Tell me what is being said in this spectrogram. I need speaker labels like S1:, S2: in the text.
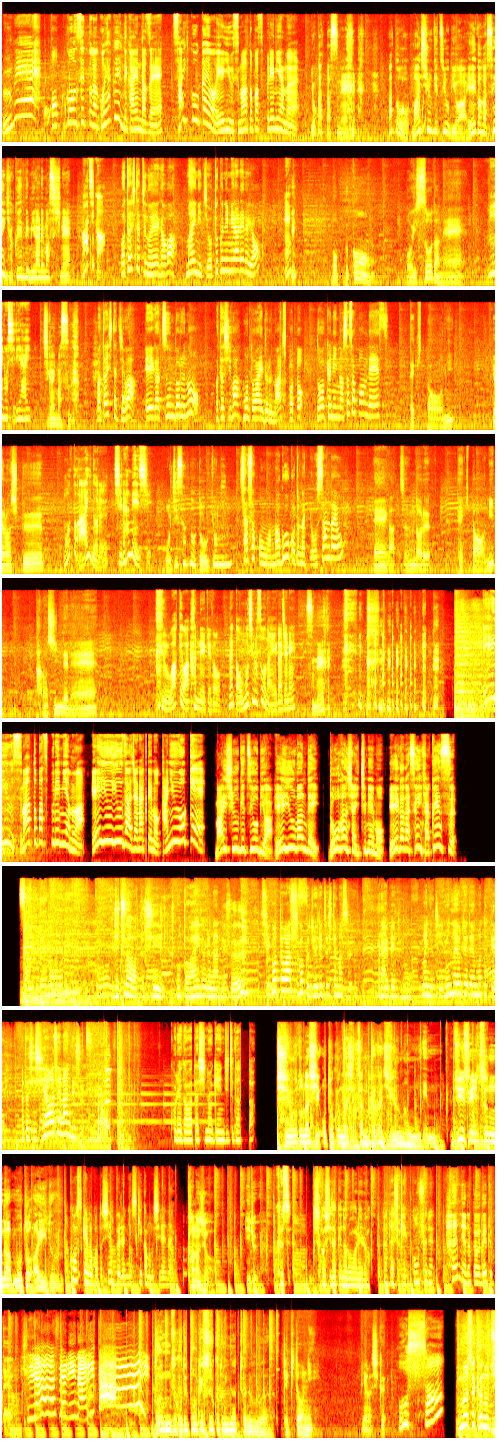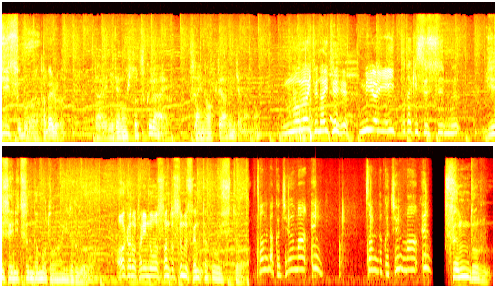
S1: うめえ。ポップコーンセットが500円で買えんだぜ。最高かよ au スマートパスプレミアム。
S2: よかったっすね。あと毎週月曜日は映画が1100円で見られますしね。
S1: マジか。
S3: 私たちの映画は毎日お得に見られるよ。
S4: ポップコーン美味しそうだね。
S1: おめえの知り合い。
S2: 違います。
S3: 私たちは映画ツンドルの私は元アイドルのアキコと同居人のササポンです。
S4: 適当によろしく。
S1: 元アイドル？知らねえし。
S2: おじさんの同居人？
S3: ササポンはまごうことなきおっさんだよ。
S4: 映画積んどる適当に。楽しんでね。
S1: わけわかんねえけどなんか面白そうな映画じゃね？
S2: すね。
S1: au スマートパスプレミアムは au ユーザーじゃなくても加入 OK
S2: 毎週月曜日は au マンデー同伴者1名も。映画が1100円っす
S5: 実は私元アイドルなんです。仕事はすごく充実してます。プライベートも毎日いろんな予定で埋まってて私幸せなんです。これが私の現実だった。
S6: 仕事なし男なし残高10万円。人生に積んだ元アイドル。
S5: コウスケのことシンプルに好きかもしれない。
S7: 彼女いる。
S5: クズ。少しだけ呪われろ。私結婚する。般若の顔出てたよ
S6: どん底で同居することになったのは。
S4: 適当によろしく。
S5: おっさん？
S6: まさかの事実は。
S4: 食べる誰にでも一つくらい。才能ってあるんじゃないの？
S6: もがいて泣いて未来へ一歩だけ進む人生に積んだ元アイドルは。赤の他人のおっさんと住む選択をした。
S5: 残高10万円残高10万円。
S6: 積んどる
